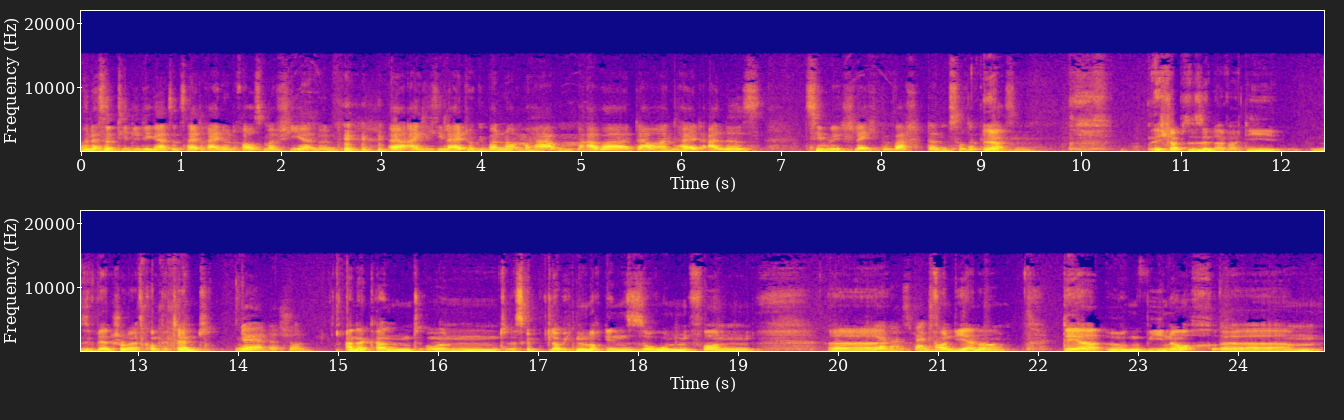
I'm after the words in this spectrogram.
Und das sind die, die die ganze Zeit rein und raus marschieren und äh, eigentlich die Leitung übernommen haben, aber dauernd halt alles ziemlich schlecht bewacht dann zurücklassen. Ich glaube, sie sind einfach die, sie werden schon als kompetent Ja, ja, das schon. anerkannt und es gibt, glaube ich, nur noch den Sohn von äh, Diana von Diana, der irgendwie noch ähm,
